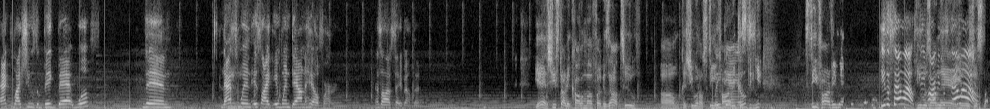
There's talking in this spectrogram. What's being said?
acted like she was a big bad wolf. Then that's mm-hmm. when it's like it went down to hell for her. That's all I say about that. Yeah, and she started calling motherfuckers out too, um, because she went on Steve Lee Harvey. Because Steve, Steve Harvey, man, he's a sellout. He Steve was Harvey's on there. and He was just like,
